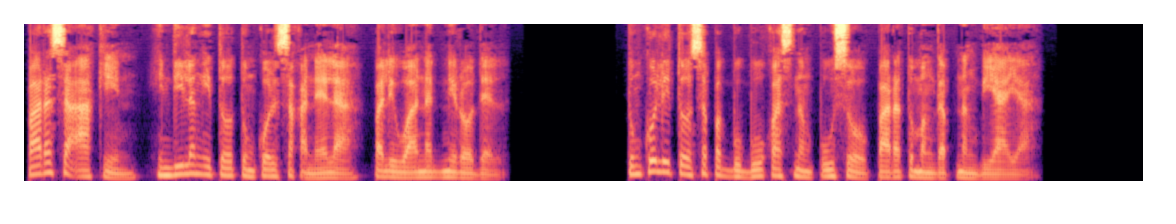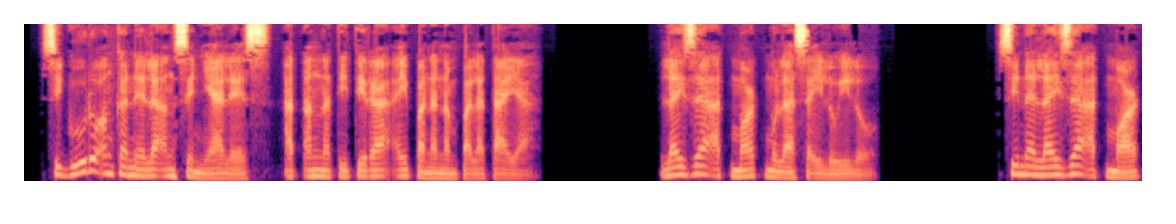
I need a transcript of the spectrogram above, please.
Para sa akin, hindi lang ito tungkol sa kanela, paliwanag ni Rodel. Tungkol ito sa pagbubukas ng puso para tumanggap ng biyaya. Siguro ang kanela ang senyales at ang natitira ay pananampalataya. Liza at Mark mula sa Iloilo. Sina Liza at Mark,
